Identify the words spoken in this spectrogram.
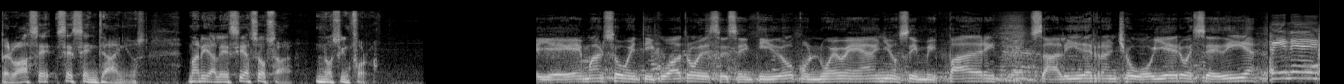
pero hace 60 años. María Alesia Sosa nos informa. Llegué en marzo 24 del 62 con nueve años sin mis padres. Salí de Rancho Boyero ese día. Vine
